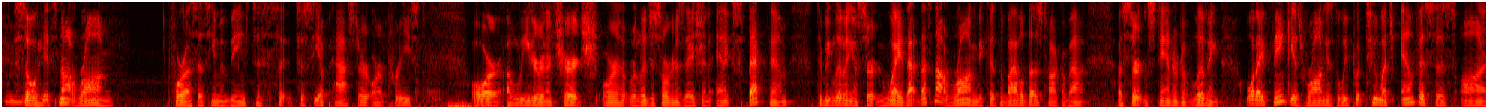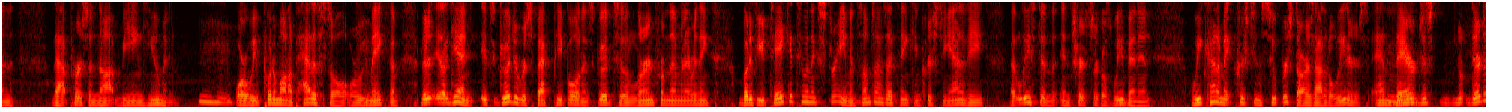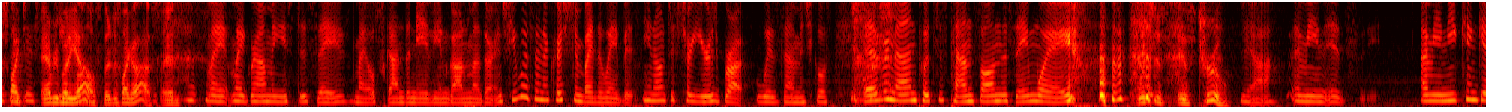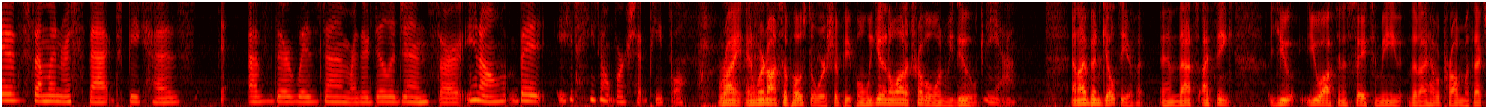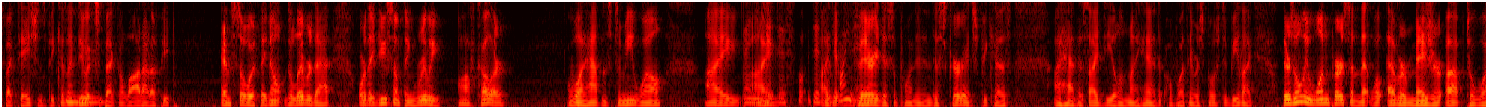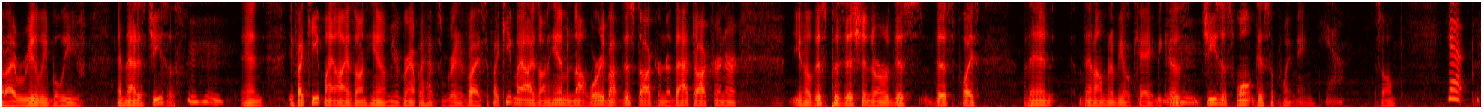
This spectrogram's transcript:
Mhm. So it's not wrong for us as human beings to see, to see a pastor or a priest or a leader in a church or a religious organization and expect them to be living a certain way. That that's not wrong because the Bible does talk about a certain standard of living. What I think is wrong is that we put too much emphasis on that person not being human. Mhm. Or we put them on a pedestal, or we make them. There again, it's good to respect people, and it's good to learn from them and everything. But if you take it to an extreme, and sometimes I think in Christianity, at least in in church circles we've been in, we kind of make Christian superstars out of the leaders, and Mhm. they're just they're just They're like just everybody people. else. They're just like us, and My my grandma used to say my old Scandinavian grandmother, and she wasn't a Christian by the way, but you know, just her years brought wisdom. And she goes, "Every man puts his pants on the same way." which is is true. yeah, I mean it's, I mean you can give someone respect because of their wisdom or their diligence or you know, but you, you don't worship people. Right, and we're not supposed to worship people, and we get in a lot of trouble when we do. Yeah. And I've been guilty of it. And that's I think you you often say to me that I have a problem with expectations because I do Mhm. expect a lot out of people. And so if they don't deliver that or they do something really off color, what happens to me? Well, I Then you I, get dis- I get very disappointed and discouraged because I had this ideal in my head of what they were supposed to be like. There's only one person that will ever measure up to what I really believe, and that is Jesus. Mhm. And if I keep my eyes on him, your grandpa had some great advice. If I keep my eyes on him and not worry about this doctrine or that doctrine or you know this position or this this place, then then I'm going to be okay because Mhm. Jesus won't disappoint me. Yeah. So Yep.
